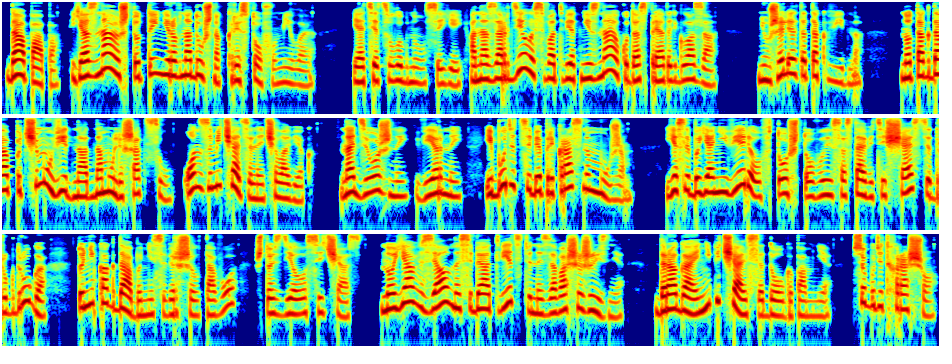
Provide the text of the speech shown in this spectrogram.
«Да, папа, я знаю, что ты неравнодушна к Кристофу, милая». И отец улыбнулся ей. Она зарделась в ответ, не зная, куда спрятать глаза. Неужели это так видно? Но тогда почему видно одному лишь отцу? Он замечательный человек, надежный, верный и будет тебе прекрасным мужем. Если бы я не верил в то, что вы составите счастье друг друга, то никогда бы не совершил того, что сделал сейчас. Но я взял на себя ответственность за ваши жизни. Дорогая, не печалься долго по мне. Все будет хорошо.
